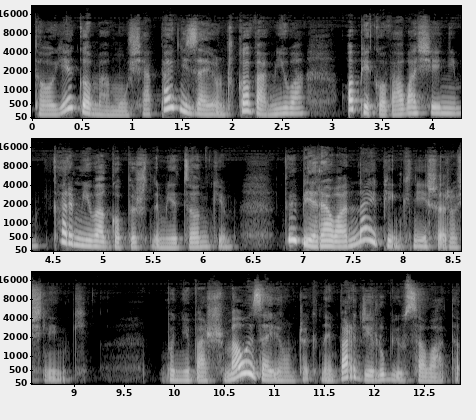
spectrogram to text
to jego mamusia, pani zajączkowa miła, opiekowała się nim, karmiła go pysznym jedzonkiem, wybierała najpiękniejsze roślinki. Ponieważ mały zajączek najbardziej lubił sałatę,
